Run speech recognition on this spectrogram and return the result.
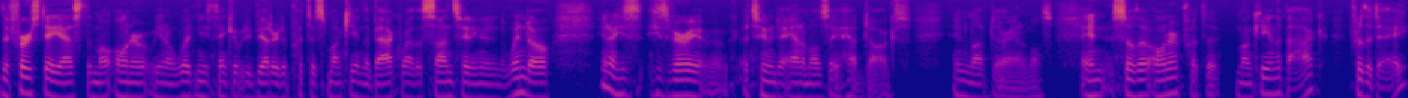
the first day asked the owner, you know, wouldn't you think it would be better to put this monkey in the back while the sun's hitting it in the window? You know, he's he's very uh, attuned to animals. They had dogs and loved their animals, and so the owner put the monkey in the back for the day,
